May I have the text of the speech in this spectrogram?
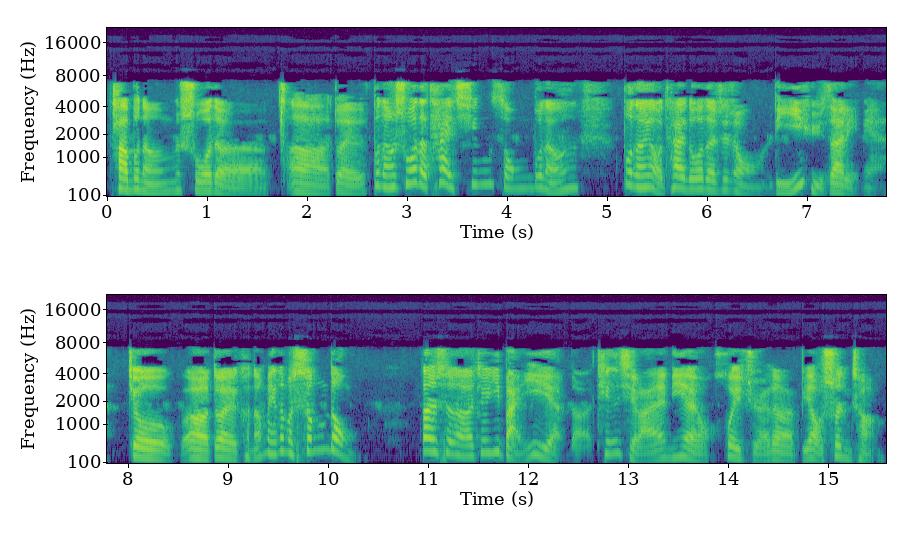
它不能说的，呃，对，不能说的太轻松，不能不能有太多的这种俚语在里面，就呃，对，可能没那么生动，但是呢，就一板一眼的，听起来你也会觉得比较顺畅，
